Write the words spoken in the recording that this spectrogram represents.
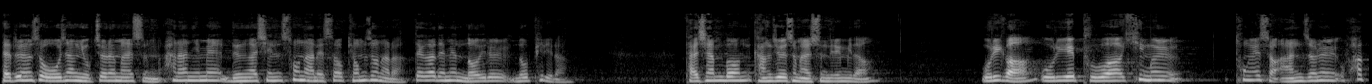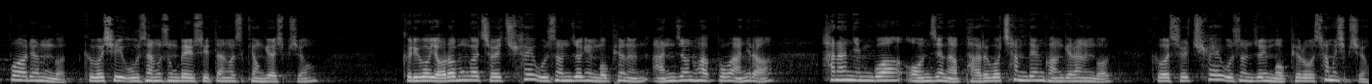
베드로전서 5장 6절의 말씀 하나님의 능하신 손 아래서 겸손하라 때가 되면 너희를 높이리라. 다시 한번 강조해서 말씀드립니다. 우리가 우리의 부와 힘을 통해서 안전을 확보하려는 것, 그것이 우상숭배일 수 있다는 것을 경계하십시오. 그리고 여러분과 저의 최우선적인 목표는 안전 확보가 아니라 하나님과 언제나 바르고 참된 관계라는 것, 그것을 최우선적인 목표로 삼으십시오.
